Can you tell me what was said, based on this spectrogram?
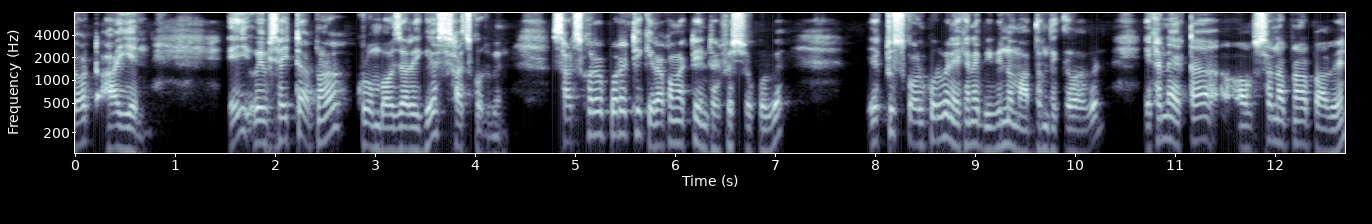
dot IN এই ওয়েবসাইটটা আপনারা ক্রোম ব্রাউজারে গিয়ে সার্চ করবেন। সার্চ করার পরে ঠিক এরকম একটা ইন্টারফেস শো করবে। একটু স্ক্রল করবেন, এখানে বিভিন্ন মাধ্যম দেখতে পাবেন। এখানে একটা অপশান আপনারা পাবেন।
